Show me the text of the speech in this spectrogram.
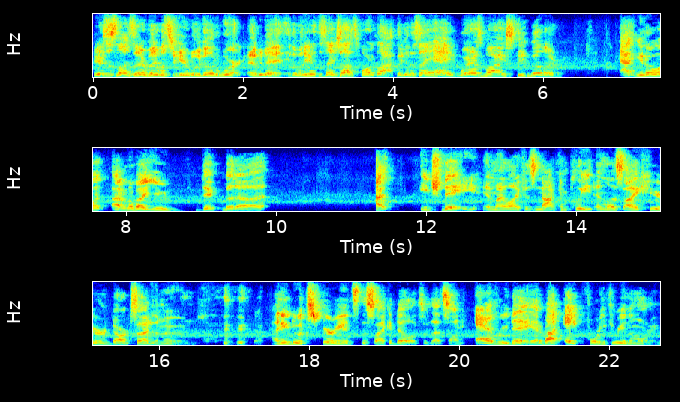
Here's the songs that everybody wants to hear when they go to work every day. They want to hear the same songs at 4 o'clock. They're going to say, hey, where's my Steve Miller? I, you know what? I don't know about you, Dick, but uh, I each day in my life is not complete unless I hear Dark Side of the Moon. I need to experience the psychedelics of that song every day at about 8:43 in the morning.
